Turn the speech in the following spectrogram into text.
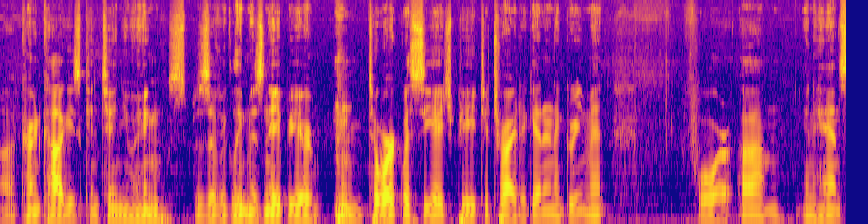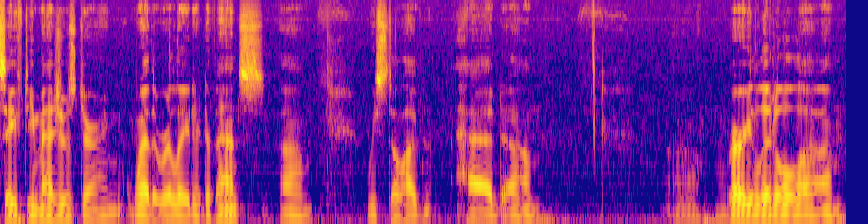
Uh, Kern Cog is continuing, specifically Ms. Napier, to work with CHP to try to get an agreement for um, enhanced safety measures during weather-related events. Um, we still have had um, uh, very little um,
